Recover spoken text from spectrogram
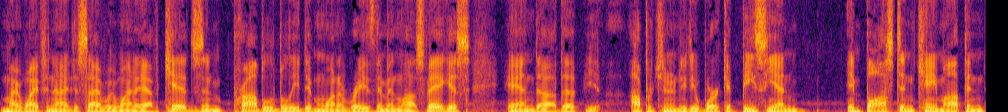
my wife and I decided we wanted to have kids, and probably didn't want to raise them in Las Vegas, and uh, the opportunity to work at BCN in Boston came up and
